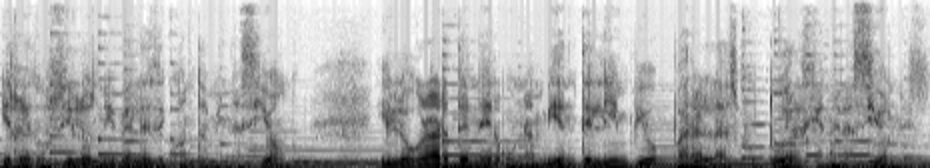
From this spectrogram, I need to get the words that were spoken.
y reducir los niveles de contaminación y lograr tener un ambiente limpio para las futuras generaciones.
